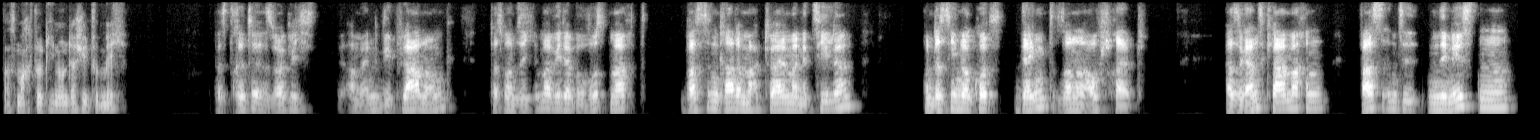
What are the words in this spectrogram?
was macht wirklich einen Unterschied für mich? Das Dritte ist wirklich am Ende die Planung, dass man sich immer wieder bewusst macht, was sind gerade aktuell meine Ziele und das nicht nur kurz denkt, sondern aufschreibt. Also ganz klar machen, was in, in den nächsten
